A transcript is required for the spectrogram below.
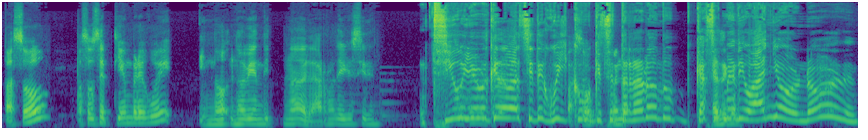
Pasó, pasó septiembre, güey, y no, no habían dicho nada de la rola. Y yo así de, Sí, güey, yo me quedaba así de, güey, como que se bueno, tardaron casi medio año, ¿no?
